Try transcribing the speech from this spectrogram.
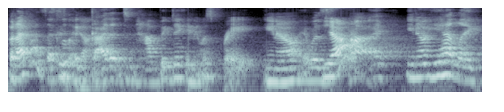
But I've had sex with a guy that didn't have a big dick, and it was great. You know, it was Yeah. I, you know, he had like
